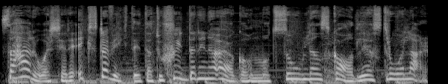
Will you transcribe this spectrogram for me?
Så här års är det extra viktigt att du skyddar dina ögon mot solens skadliga strålar.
